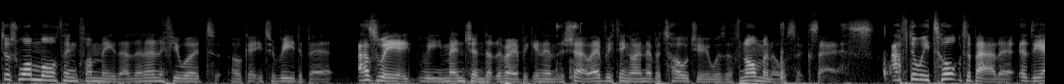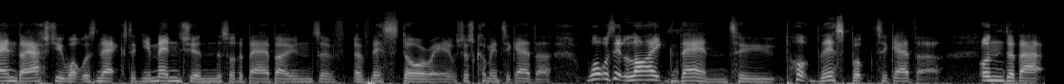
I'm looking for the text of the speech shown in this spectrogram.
just one more thing from me then and then if you would i'll get you to read a bit as we we mentioned at the very beginning of the show, everything I never told you was a phenomenal success. After we talked about it, at the end I asked you what was next, and you mentioned the sort of bare bones of of this story. It was just coming together. What was it like then to put this book together under that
